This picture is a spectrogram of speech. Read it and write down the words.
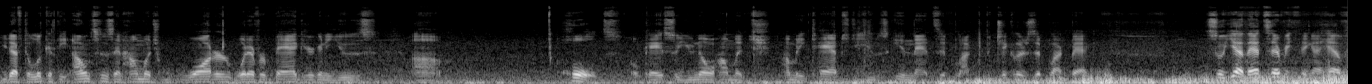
you'd have to look at the ounces and how much water, whatever bag you're gonna use, um, holds. Okay, so you know how much, how many tabs to use in that Ziploc, particular Ziploc bag. So yeah, that's everything. I have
